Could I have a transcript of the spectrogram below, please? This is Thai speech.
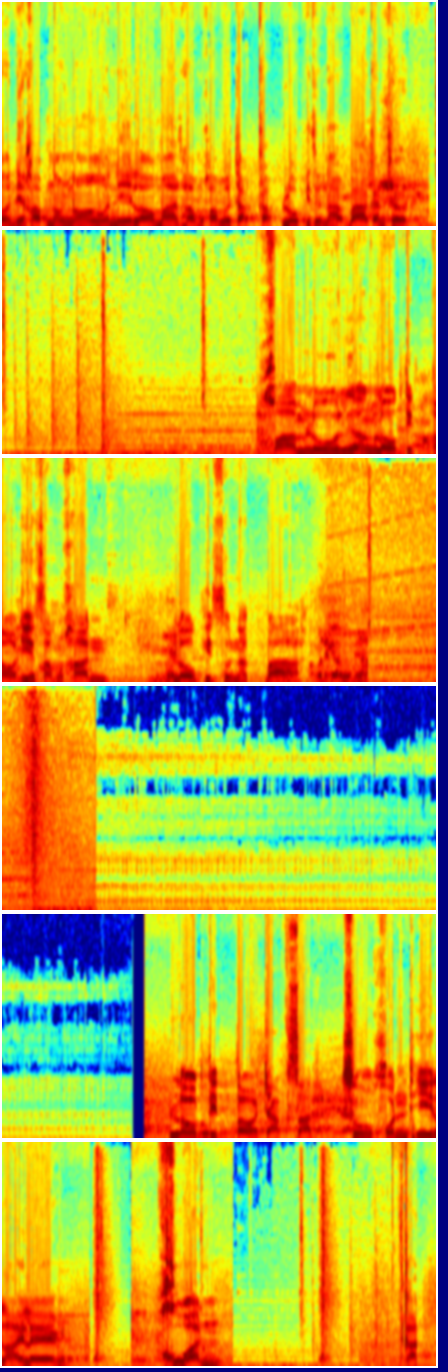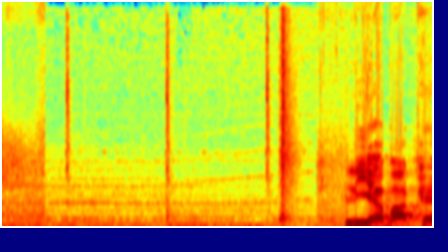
สวัสดีครับ น้องๆ วันนี้เรามาทำความรู้จักกับโรคพิษสุนัขบ้ากันเถอะ ความรู้เรื่องโรคติดต่อที่สำคัญ โรคพิษสุนัขบ้า โรคติดต่อจากสัตว์สู่คนที่ร้ายแรงข่วนกัด เลียบาดแผล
